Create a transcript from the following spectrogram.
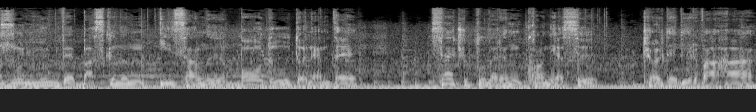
Zulmün ve baskının insanlığı boğduğu dönemde Selçukluların Konya'sı çölde bir vaha,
